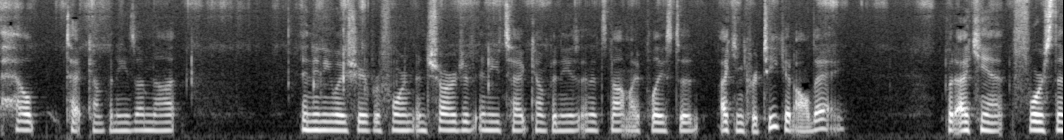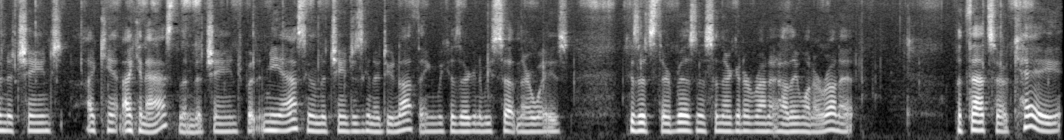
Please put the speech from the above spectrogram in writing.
help tech companies. I'm not in any way, shape, or form in charge of any tech companies, and it's not my place to. I can critique it all day, but I can't force them to change I can't I can ask them to change, but me asking them to change is going to do nothing because they're going to be set in their ways because it's their business and they're going to run it how they want to run it. But that's okay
